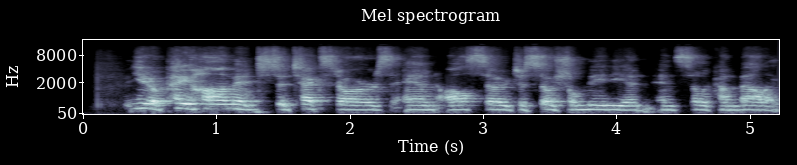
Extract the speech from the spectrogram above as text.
you know, pay homage to Techstars and also to social media and Silicon Valley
